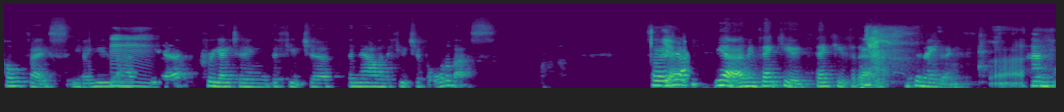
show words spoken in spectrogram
coal face. You know, you mm. are here creating the future, the now and the future for all of us. So yeah. yeah, I mean, thank you, thank you for that. it's amazing. Uh, um,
